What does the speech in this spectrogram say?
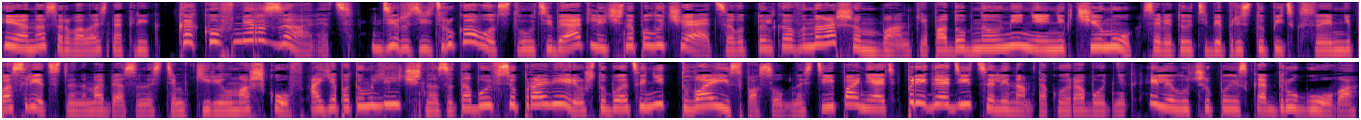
И она сорвалась на крик. «Каков мерзавец! Дерзить руководству у тебя отлично получается, вот только в нашем банке подобное умение ни к чему. Советую тебе приступить к своим непосредственным обязанностям, Кирилл Машков, а я потом лично за тобой все проверю, чтобы оценить твои способности и понять, пригодится ли нам такой работник, или лучше поискать другого.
